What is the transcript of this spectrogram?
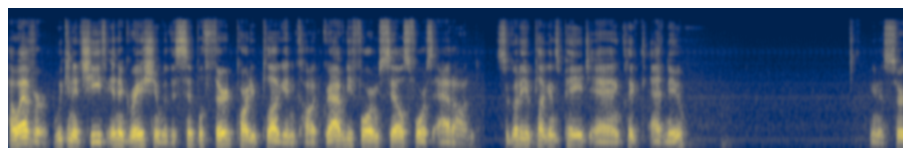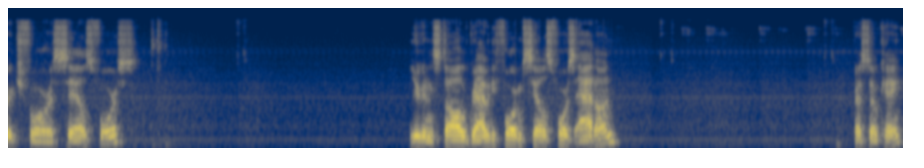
However, we can achieve integration with a simple third-party plugin called Gravity Forms Salesforce Add-on. So go to your plugins page and click Add New. You're going to search for Salesforce. You're going to install Gravity Forms Salesforce add-on. Press OK.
